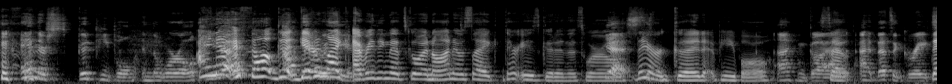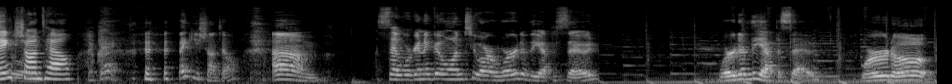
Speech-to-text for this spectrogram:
and there's good people in the world. I you know, it felt good. there Given like you. everything that's going on, it was like there is good in this world. Yes. they are good people. I'm glad. So- I, that's a great Thanks, story. Chantel. Okay. Thank you, Chantel. Um, so we're gonna go on to our word of the episode. Word of the episode. Word up.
